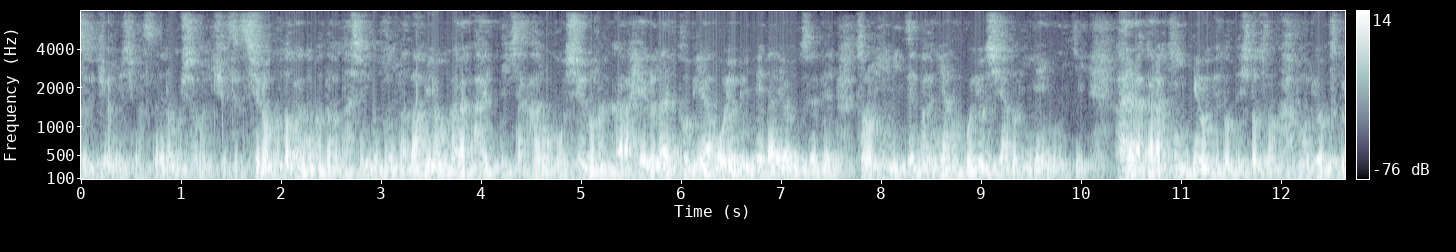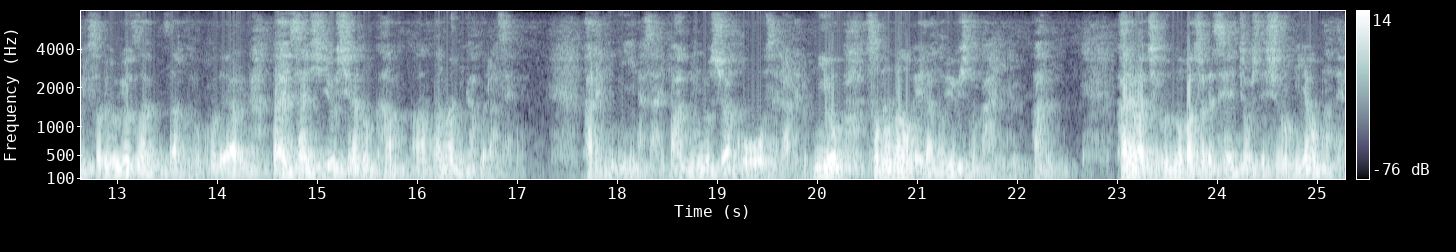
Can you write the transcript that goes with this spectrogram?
続きを見しますね6章の9節主の言葉がまた私に望んだバビロンから帰ってきたかの報酬の中からヘルダイ、トビアおよびエダイを連れて、その日にゼパニアの子ヨシアの家に行き、彼らから金銀を受け取って一つの冠を作り、それをヨザクの子である大祭司ヨシアの頭にかぶらせて、彼に言いなさい。万軍の主はこう仰せられる。見よ、その名をエダという人がいる。ある。彼は自分の場所で成長して主の宮を建てる。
